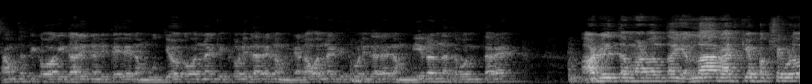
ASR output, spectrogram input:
ಸಾಂಸ್ಕೃತಿಕವಾಗಿ ದಾಳಿ ನಡೀತಾ ಇದೆ, ನಮ್ಮ ಉದ್ಯೋಗವನ್ನ ಕಿತ್ಕೊಂಡಿದ್ದಾರೆ, ನಮ್ಮ ನೆಲವನ್ನ ಕಿತ್ಕೊಂಡಿದ್ದಾರೆ, ನಮ್ಮ ನೀರನ್ನ ತಗೊಂಡಿದ್ದಾರೆ. ಆಡಳಿತ ಮಾಡುವಂತ ಎಲ್ಲಾ ರಾಜಕೀಯ ಪಕ್ಷಗಳು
